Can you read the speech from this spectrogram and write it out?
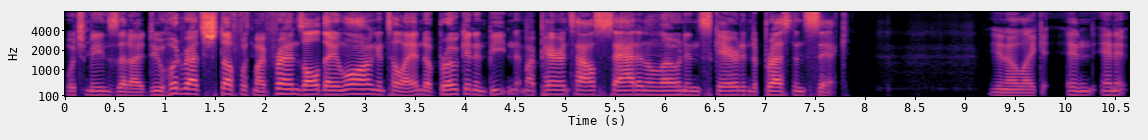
which means that I do hood rat stuff with my friends all day long until I end up broken and beaten at my parents' house, sad and alone and scared and depressed and sick. You know, like and and it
